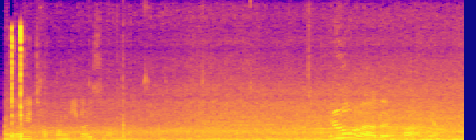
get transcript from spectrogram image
맛있다. 여기 자판기가 있어. 일로 가야 되는 거 아니야?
